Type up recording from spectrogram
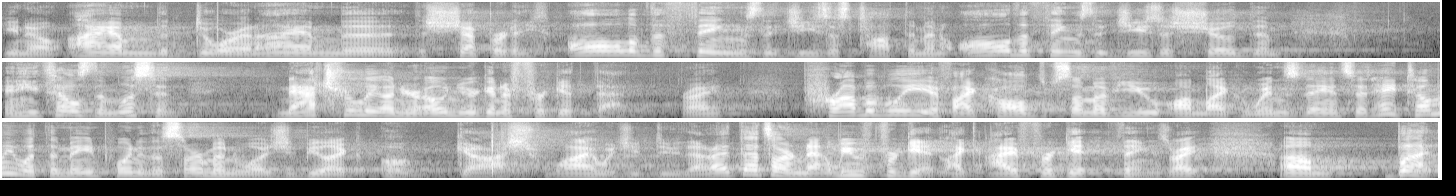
you know, I am the door and I am the, the shepherd. All of the things that Jesus taught them and all the things that Jesus showed them. And he tells them, listen, naturally on your own, you're going to forget that, right? Probably if I called some of you on like Wednesday and said, hey, tell me what the main point of the sermon was, you'd be like, oh gosh, why would you do that? Right? That's our, now we forget. Like I forget things, right? Um, but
